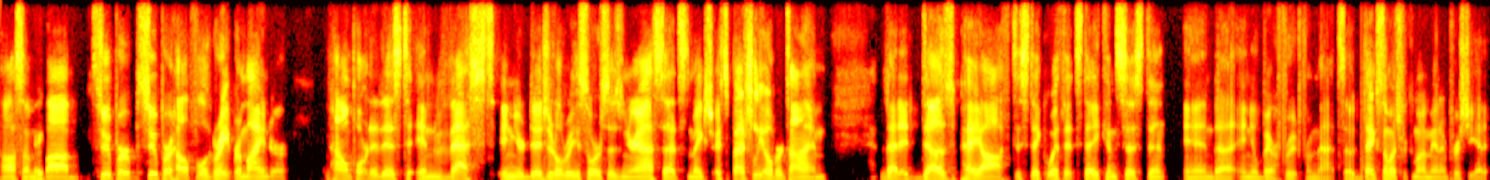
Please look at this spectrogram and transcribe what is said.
Awesome, Very cool. Bob. Super super helpful. A great reminder of how important it is to invest in your digital resources and your assets to make sure, especially over time, that it does pay off. To stick with it, stay consistent, and uh, and you'll bear fruit from that. So thanks so much for coming on, man. I appreciate it.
